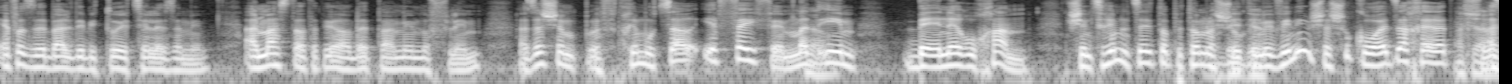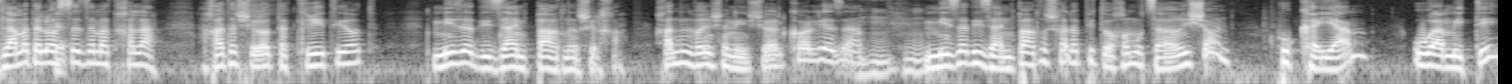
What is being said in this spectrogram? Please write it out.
איפה זה בא לידי ביטוי אצל יזמים? על מה סטארט-אפים הרבה פעמים נופלים? על זה שהם מפתחים מוצר יפהפה, מדהים. בעיני רוחם. כשהם צריכים לצאת איתו פתאום לשוק, בדיוק. הם מבינים שהשוק רואה את זה אחרת, עכשיו- אז למה אתה לא כן. עושה את זה מההתחלה? אחת השאלות הקריטיות, מי זה ה design partner שלך? אחד הדברים שאני שואל כל יזם, מי זה ה design partner שלך לפיתוח המוצר הראשון? הוא קיים? הוא אמיתי?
